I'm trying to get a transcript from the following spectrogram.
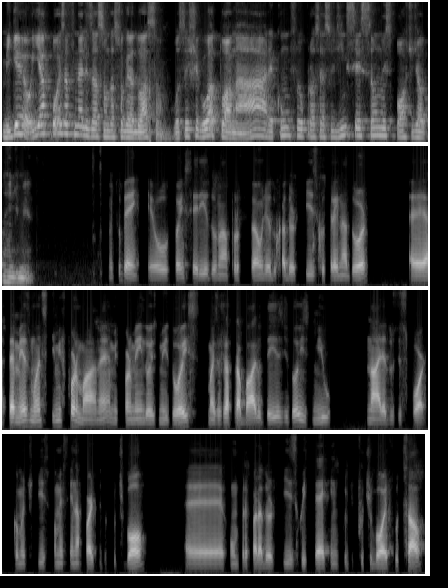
Miguel, e após a finalização da sua graduação, você chegou a atuar na área? Como foi o processo de inserção no esporte de alto rendimento? Muito bem, eu estou inserido na profissão de educador físico, treinador, é, até mesmo antes de me formar, né? Me formei em 2002, mas eu já trabalho desde 2000 na área dos esportes. Como eu te disse, comecei na parte do futebol, é, como preparador físico e técnico de futebol e futsal.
